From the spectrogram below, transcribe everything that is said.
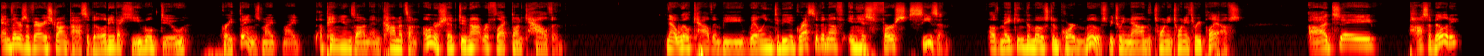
And there's a very strong possibility that he will do great things. My my opinions on and comments on ownership do not reflect on Calvin. Now, will Calvin be willing to be aggressive enough in his first season of making the most important moves between now and the 2023 playoffs? I'd say possibility.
